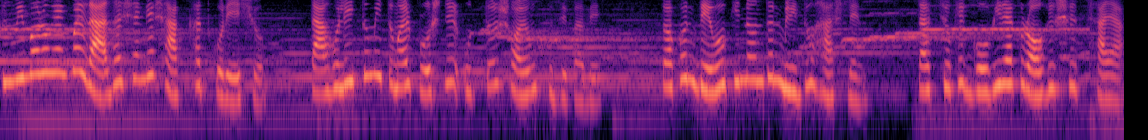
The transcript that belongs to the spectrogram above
তুমি বরং একবার রাধার সঙ্গে সাক্ষাৎ করে এসো। তাহলেই তুমি তোমার প্রশ্নের উত্তর স্বয়ং খুঁজে পাবে। তখন দেবকীনন্দন মৃদু হাসলেন। তার চোখে গভীর এক রহস্যের ছায়া।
